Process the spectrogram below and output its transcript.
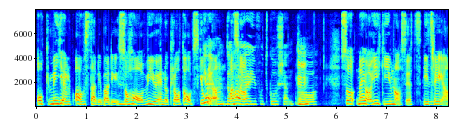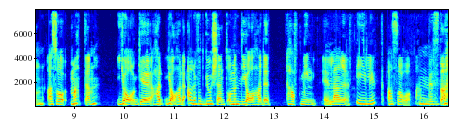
Och med hjälp av Study Buddy så har vi ju ändå klarat av skolan. ja, ja, då Alltså, har jag ju fått godkänt och Så när jag gick i gymnasiet i trean, alltså matten, jag, eh, jag hade aldrig fått godkänt om inte jag hade haft min eh, lärare Filip, alltså han bästa.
